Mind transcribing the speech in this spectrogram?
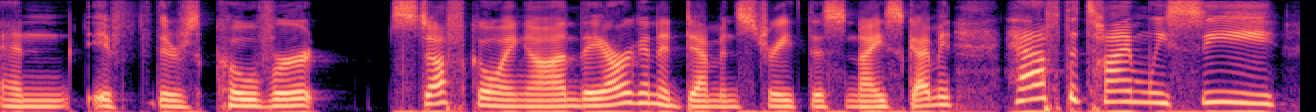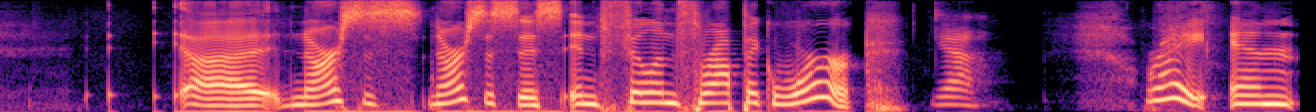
and if there's covert stuff going on, they are going to demonstrate this nice guy. I mean, half the time we see uh, narciss- narcissists in philanthropic work. Yeah. Right. And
